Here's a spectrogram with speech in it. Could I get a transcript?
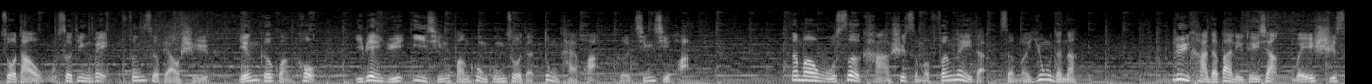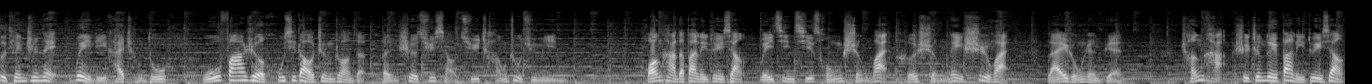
做到五色定位、分色标识，严格管控，以便于疫情防控工作的动态化和精细化。那么五色卡是怎么分类的？怎么用的呢？绿卡的办理对象为十四天之内未离开成都、无发热呼吸道症状的本社区小区常住居民；黄卡的办理对象为近期从省外和省内市外来蓉人员；橙卡是针对办理对象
